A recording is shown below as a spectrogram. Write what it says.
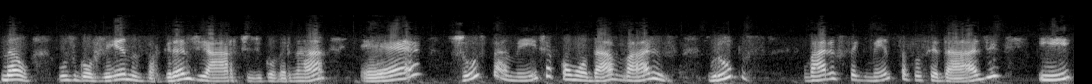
Não, os governos, a grande arte de governar é justamente acomodar vários grupos, vários segmentos da sociedade e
